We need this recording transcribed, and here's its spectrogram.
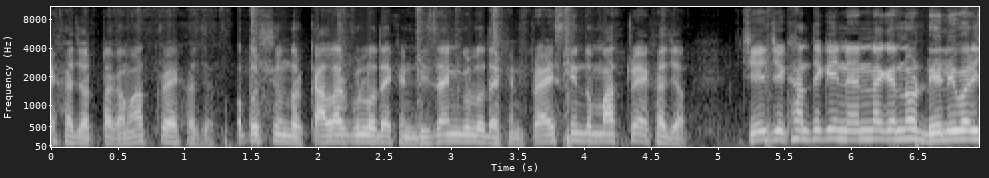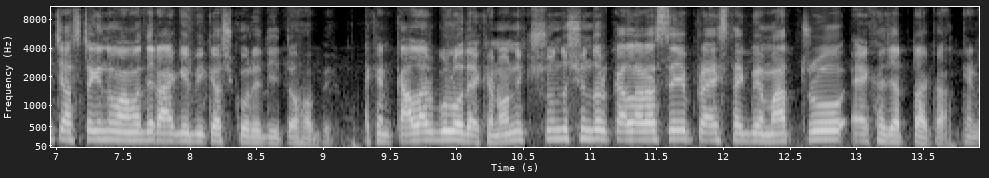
এক হাজার টাকা, মাত্র এক হাজার। কত সুন্দর কালারগুলো দেখেন ডিজাইনগুলো দেখেন প্রাইস কিন্তু মাত্র এক হাজার। যে যেখান থেকেই নেন না কেন ডেলিভারি চার্জটা কিন্তু আমাদের আগে বিকাশ করে দিতে হবে। এখন কালারগুলো দেখেন, অনেক সুন্দর সুন্দর কালার আছে প্রাইস থাকবে মাত্র এক হাজার টাকা। দেখেন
